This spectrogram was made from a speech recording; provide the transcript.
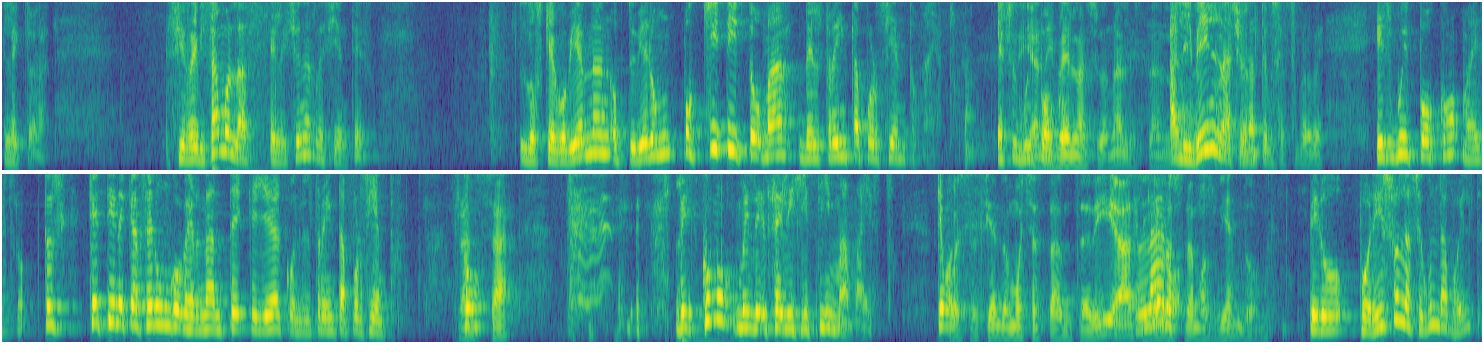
electoral? Si revisamos las elecciones recientes, los que gobiernan obtuvieron un poquitito más del 30%, maestro. Eso es muy a poco. A nivel nacional están. A nivel nacional Es muy poco, maestro. Entonces, ¿qué tiene que hacer un gobernante que llega con el 30%? Transar. ¿Cómo se legitima, maestro? Pues haciendo muchas tonterías y ya lo estamos viendo. Pero por eso la segunda vuelta.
